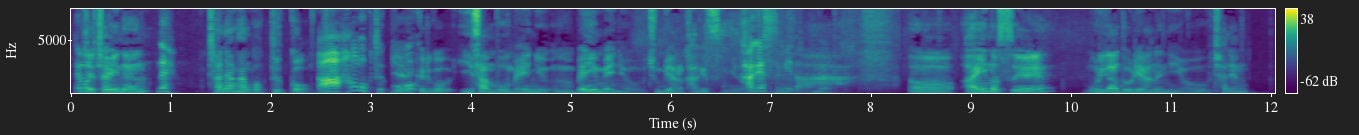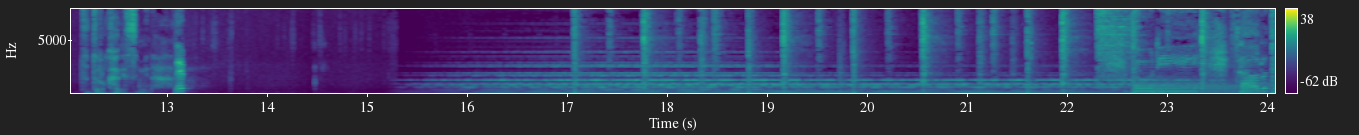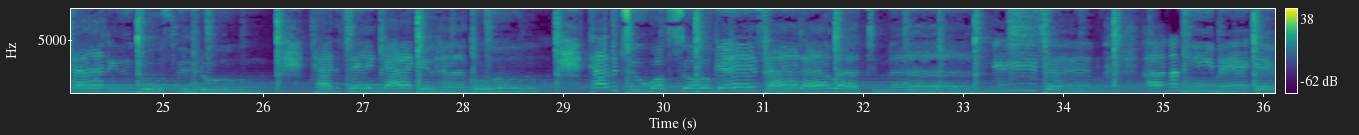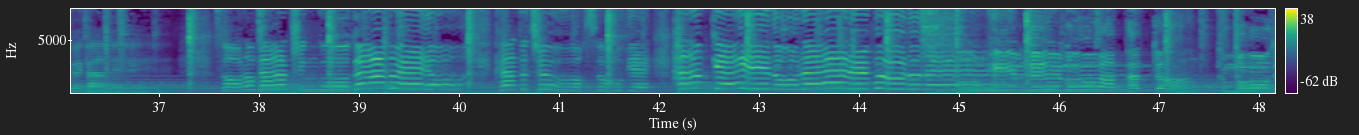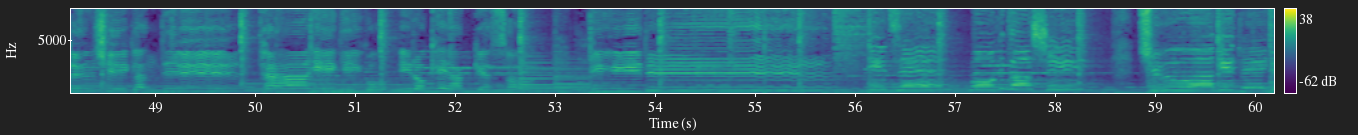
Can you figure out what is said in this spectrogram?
이제 뭐 저희는 네. 찬양 한 곡 듣고, 아, 한 곡 듣고 예, 그리고 2, 3부 메뉴, 어, 메인 메뉴 준비하러 가겠습니다. 가겠습니다. 네. 어, 아이노스의 우리가 노래하는 이유 찬양 듣도록 하겠습니다. 네. 우리 서로 다른 모습으로 다른 생각을 하고 다른 추억 속에 살아왔지만 이젠 하나님의 계획 안에 서로가 친구가 되어 같은 추억 속에 함께 이 노래를 부르네. 힘들고 아팠던 그 모든 시간들 다 이기고 이렇게 함께 선 우리들 추억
